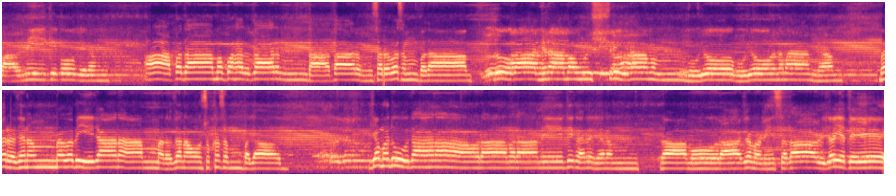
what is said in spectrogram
वाल्मीकिकोकिलम् आपदामपहर्तारं दातारं सर्वसम्पदां लोकाभिरामं श्रीरामं भूयो भूयो नमाम्यहं। भरजनं भवबीजानां मर्जनं सुखसम्पदा यमदूतानां राम रामेति गर्जनं रामो राजमणि सदा विजयते।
